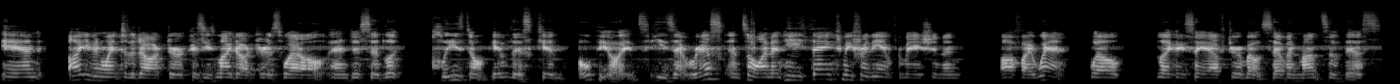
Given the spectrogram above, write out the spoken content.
And I even went to the doctor because he's my doctor as well and just said, look, please don't give this kid opioids. He's at risk and so on. And he thanked me for the information and off I went. Well, like I say, after about seven months of this,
